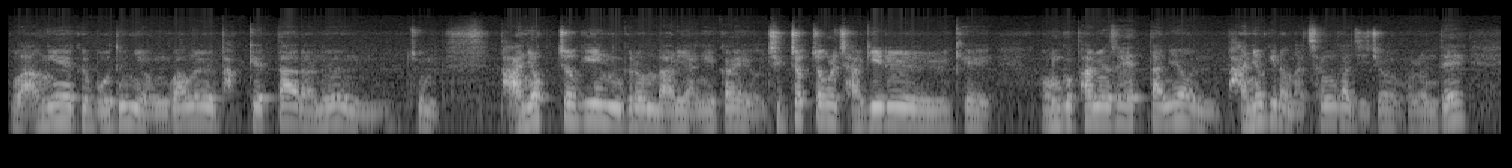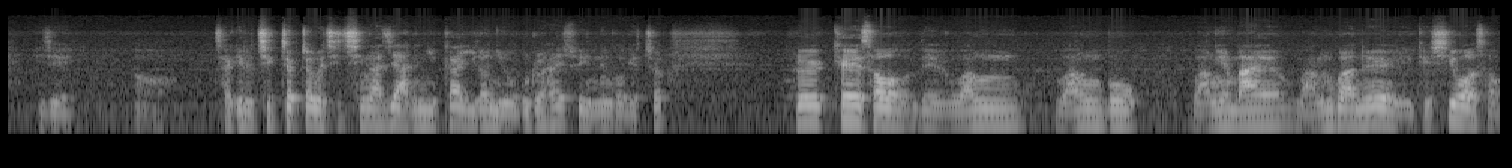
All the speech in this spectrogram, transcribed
왕의 그 모든 영광을 받겠다라는 좀 반역적인 그런 말이 아닐까 해요. 직접적으로 자기를 이렇게 언급하면서 했다면 반역이나 마찬가지죠. 그런데 이제 어, 자기를 직접적으로 지칭하지 않으니까 이런 요구를 할 수 있는 거겠죠. 그렇게 해서 네, 왕 왕복 왕의 말 왕관을 이렇게 씌워서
